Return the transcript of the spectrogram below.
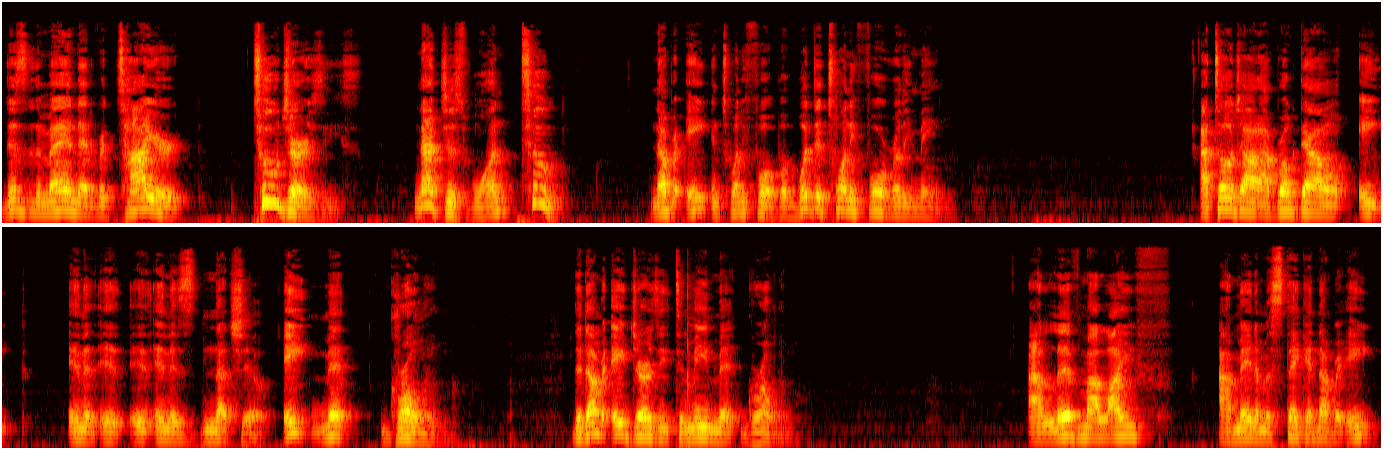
This is the man that retired two jerseys, not just one, two. Number 8 and 24. But what did 24 really mean? I told y'all I broke down eight in in, in its nutshell. Eight meant growing. The number eight jersey to me meant growing. I lived my life. I made a mistake at number eight.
